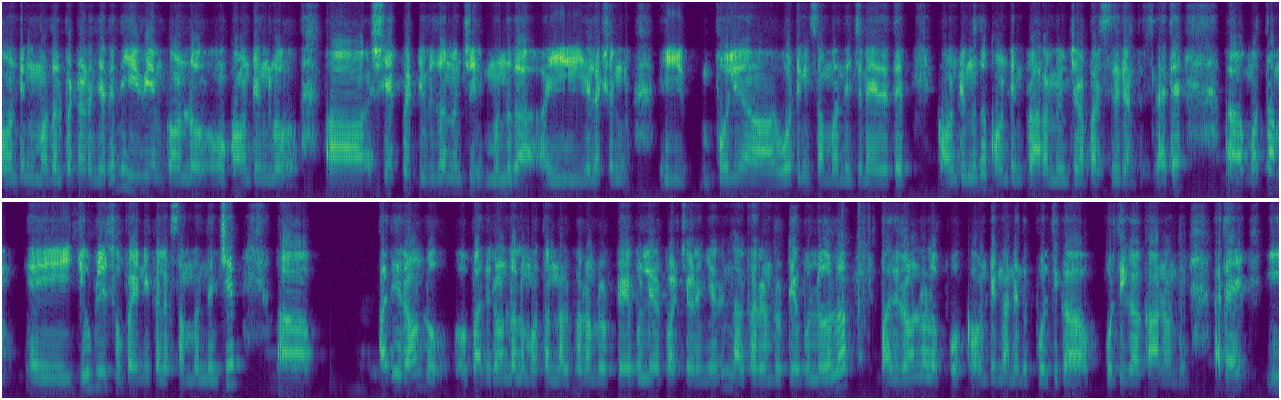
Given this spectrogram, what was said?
కౌంటింగ్ మొదలు పెట్టడం జరిగింది. ఈవీఎం కౌంట్లో కౌంటింగ్లో ఆ షేక్పేట్ డివిజన్ నుంచి ముందుగా ఈ ఎలక్షన్ ఈ పోలి ఓటింగ్ సంబంధించిన ఏదైతే కౌంటింగ్ ఉందో కౌంటింగ్ ప్రారంభించిన పరిస్థితి కనిపిస్తుంది. అయితే మొత్తం ఈ జూబ్లీస్ ఉప ఎన్నికలకు సంబంధించి ఆ పది రౌండ్లు పది రౌండ్లలో మొత్తం నలభై రెండు టేబుల్ ఏర్పాటు చేయడం జరిగింది. నలభై రెండు టేబుల్లలో పది రౌండ్లలో కౌంటింగ్ అనేది పూర్తిగా పూర్తిగా కానుంది. అయితే ఈ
